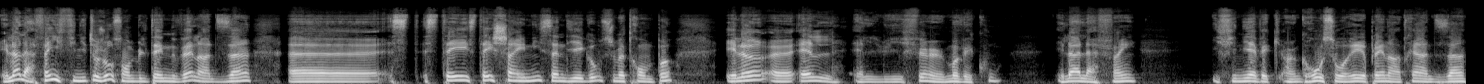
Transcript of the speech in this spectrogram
Et là, à la fin, il finit toujours son bulletin de nouvelles en disant euh, stay, stay shiny San Diego, si je me trompe pas. Et là, euh, elle, elle lui fait un mauvais coup. Et là, à la fin, il finit avec un gros sourire plein d'entrain en disant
